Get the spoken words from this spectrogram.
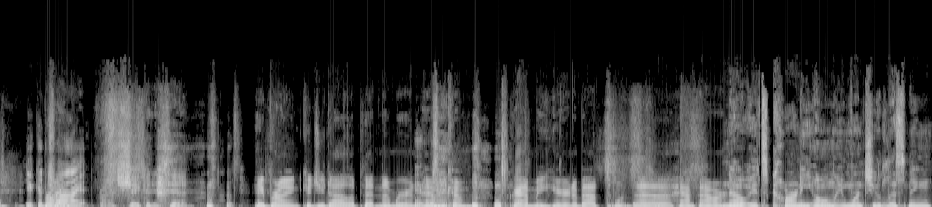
You could try it. Brian's shaking his head. Hey, Brian, could you dial up that number and have him come grab me here in about tw- uh, half hour? No, it's Kearney only. Weren't you listening?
